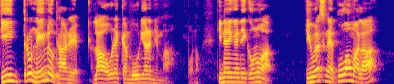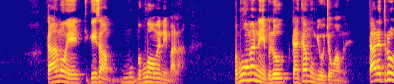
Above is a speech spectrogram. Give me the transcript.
ဒီသူတို့ name လုပ်ထားတဲ့လာအိုနဲ့ကမ်ဘောဒီးယားနဲ့မြန်မာပေါ့နော်ဒီနိုင်ငံတွေအကုန်လုံးက US နဲ့ပူးပေါင်းပါလားဒါမှမဟုတ်ရင်ဒီကိစ္စမပူးပေါင်းမဲ့နေမှာလားမပူအောင်မနေဘလို့တန်ခတ်မှုမျိုးကြုံအောင်မလဲ ဒါလည်းသူတို့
